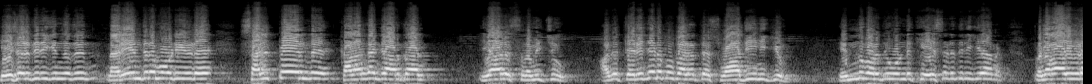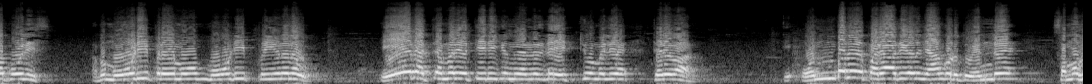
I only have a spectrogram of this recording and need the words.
കേസെടുത്തിരിക്കുന്നത് നരേന്ദ്രമോദിയുടെ സൽപ്പേരിന് കളങ്കം ചാർത്താൻ ഇയാൾ ശ്രമിച്ചു. അത് തെരഞ്ഞെടുപ്പ് ഫലത്തെ സ്വാധീനിക്കും എന്ന് പറഞ്ഞുകൊണ്ട് കേസെടുത്തിരിക്കുകയാണ് പിണറായിയുടെ പോലീസ്. അപ്പൊ മോഡി പ്രേമവും മോഡി പ്രീണനവും ഏതറ്റം വരെ എത്തിയിരിക്കുന്നു എന്നതിന്റെ ഏറ്റവും വലിയ തെളിവാണ്. ഒൻപത് പരാതികൾ ഞാൻ കൊടുത്തു. എന്റെ സമൂഹ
